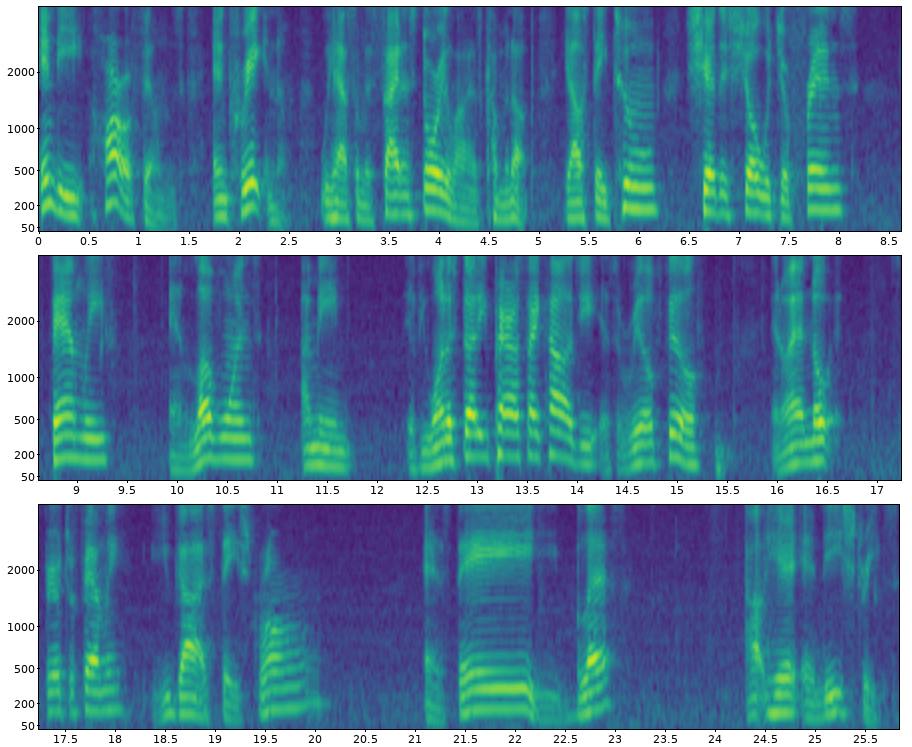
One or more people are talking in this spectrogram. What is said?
indie horror films and creating them. We have some exciting storylines coming up. Y'all stay tuned. Share this show with your friends, families, and loved ones. I mean, if you want to study parapsychology, it's a real field. And that note, spiritual family, you guys stay strong and stay blessed out here in these streets.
